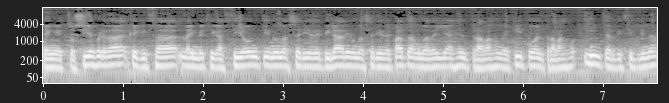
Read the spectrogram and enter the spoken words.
en esto. Sí es verdad que quizá la investigación tiene una serie de pilares, una serie de patas. Una de ellas es el trabajo en equipo, el trabajo interdisciplinar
